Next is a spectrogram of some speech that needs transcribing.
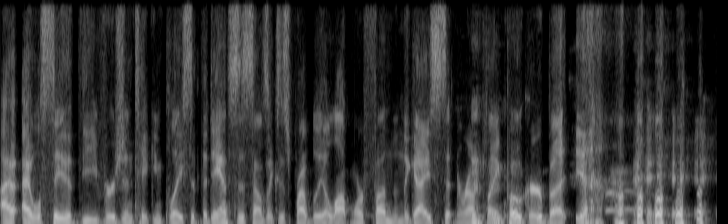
I, I, will say that the version taking place at the dances sounds like it's probably a lot more fun than the guys sitting around playing poker, but yeah.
